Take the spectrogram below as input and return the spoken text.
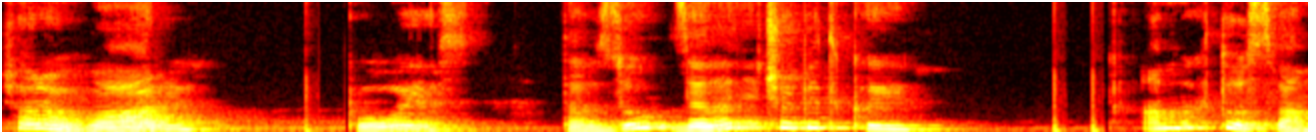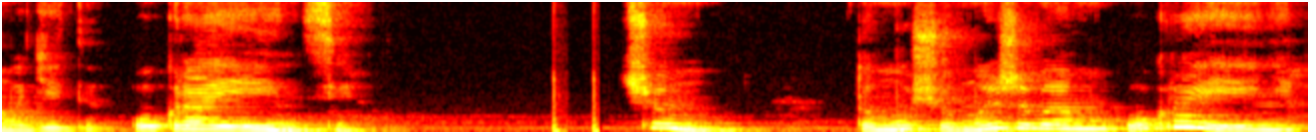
шаровари, пояс та взув зелені чобітки. А ми хто з вами, діти? Українці. Чому? Тому що ми живемо в Україні.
